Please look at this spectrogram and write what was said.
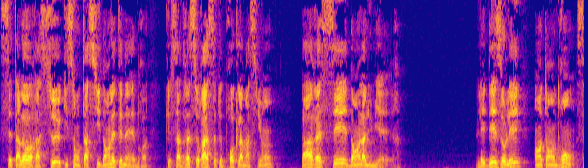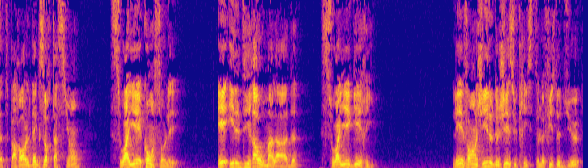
C'est alors à ceux qui sont assis dans les ténèbres que s'adressera cette proclamation Paraissez dans la lumière. Les désolés entendront cette parole d'exhortation, Soyez consolés. Et il dira aux malades, Soyez guéris. L'évangile de Jésus-Christ, le Fils de Dieu,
